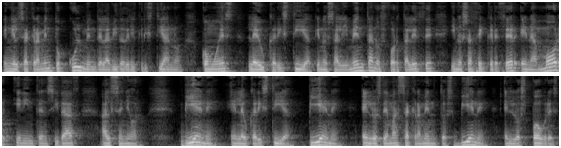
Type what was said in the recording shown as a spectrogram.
en el sacramento culmen de la vida del cristiano, como es la Eucaristía, que nos alimenta, nos fortalece y nos hace crecer en amor y en intensidad al Señor. Viene en la Eucaristía, viene en los demás sacramentos, viene en los pobres,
